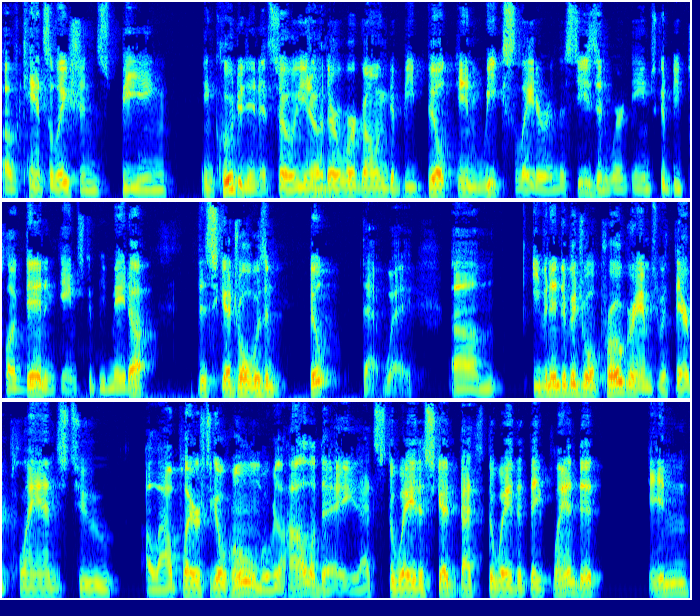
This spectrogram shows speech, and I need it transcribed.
of cancellations being included in it. So, you know, there were going to be built in weeks later in the season where games could be plugged in and games could be made up. The schedule wasn't built that way. Um, even individual programs with their plans to allow players to go home over the holiday. That's the way the schedule. That's the way that they planned it in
